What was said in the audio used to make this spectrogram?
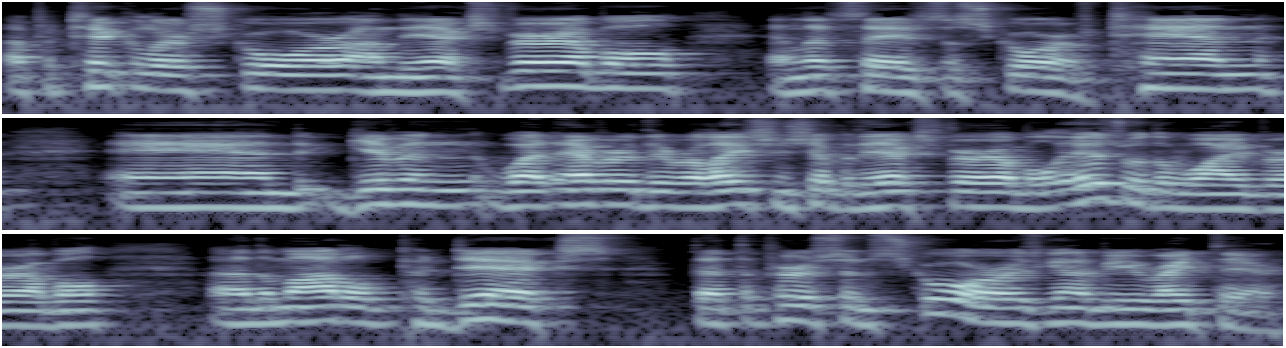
a particular score on the x variable, and let's say it's a score of 10, and given whatever the relationship of the x variable is with the y variable, uh, the model predicts that the person's score is going to be right there.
